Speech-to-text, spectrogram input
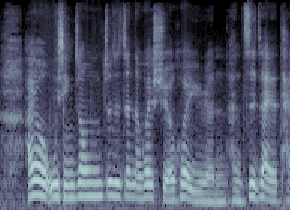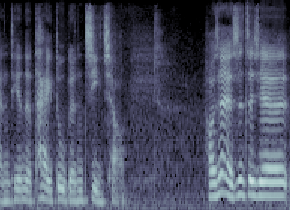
还有无形中就是真的会学会与人很自在的谈天的态度跟技巧，好像也是这些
